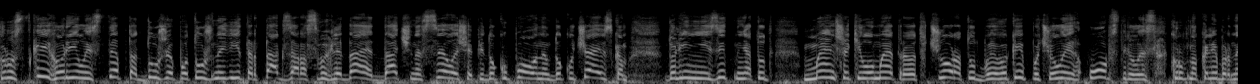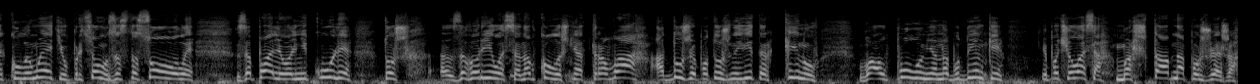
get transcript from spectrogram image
Хрусткий горілий степ та дуже потужний вітер. Так зараз виглядає дачне селище під окупованим Докучаївськом. До лінії зіткнення тут менше кілометра. От вчора тут бойовики почали обстріли з крупнокаліберних кулеметів. При цьому застосовували запалювальні кулі. Тож е, загорілася навколишня трава, а дуже потужний вітер кинув вал полум'я на будинки і почалася масштабна пожежа.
